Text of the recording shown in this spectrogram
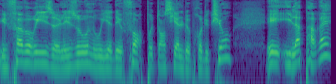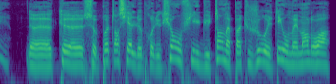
il favorise les zones où il y a des forts potentiels de production et il apparaît euh, que ce potentiel de production au fil du temps n'a pas toujours été au même endroit.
